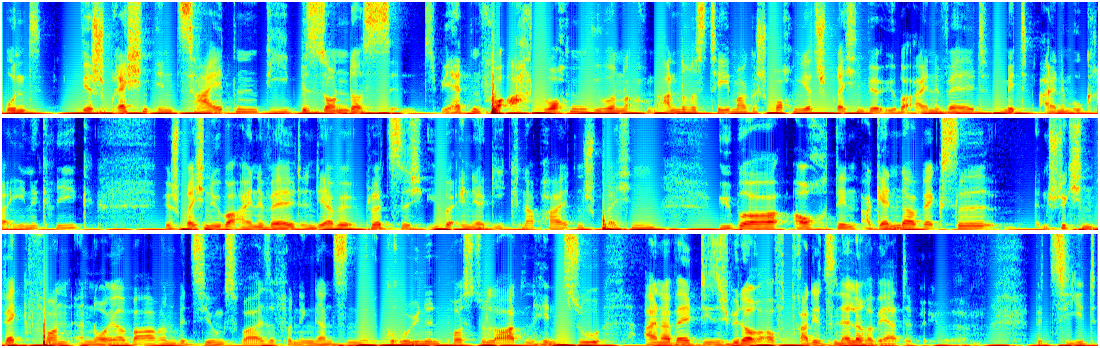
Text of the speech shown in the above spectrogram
Und wir sprechen in Zeiten, die besonders sind. Wir hätten vor acht Wochen über noch ein anderes Thema gesprochen. Jetzt sprechen wir über eine Welt mit einem Ukraine-Krieg. Wir sprechen über eine Welt, in der wir plötzlich über Energieknappheiten sprechen, über auch den Agendawechsel ein Stückchen weg von Erneuerbaren beziehungsweise von den ganzen grünen Postulaten hin zu einer Welt, die sich wieder auf traditionellere Werte äh, bezieht.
